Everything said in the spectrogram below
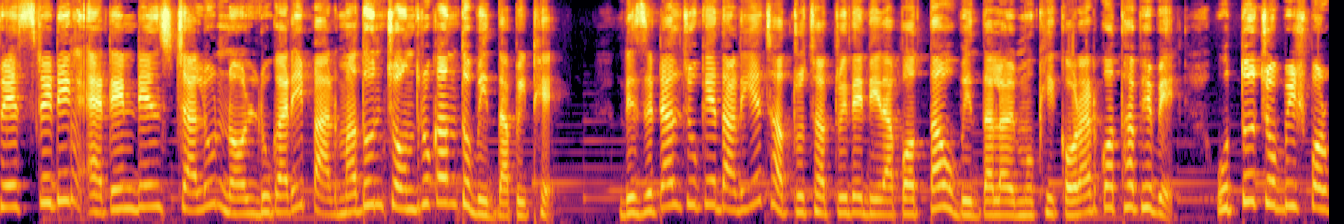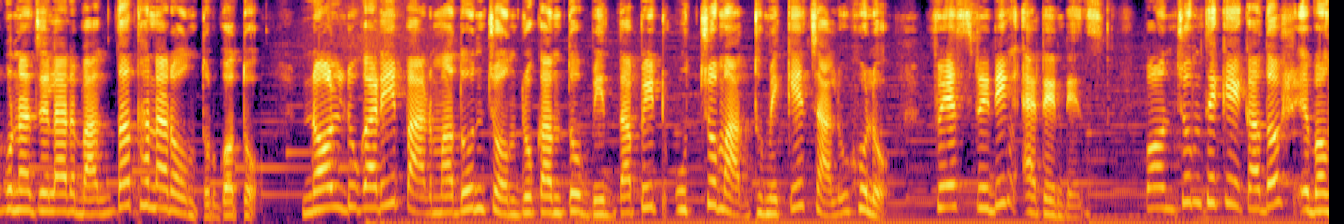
ফেস রিডিং অ্যাটেন্ডেন্স চালু নলডুগারি পারমাদন চন্দ্রকান্ত বিদ্যাপীঠে। ডিজিটাল যুগে দাঁড়িয়ে ছাত্রছাত্রীদের নিরাপত্তা ও বিদ্যালয়মুখী করার কথা ভেবে উত্তর চব্বিশ পরগনা জেলার বাগদা থানার অন্তর্গত নলডুগারি পারমাদন চন্দ্রকান্ত বিদ্যাপীঠ উচ্চ মাধ্যমিকে চালু হল ফেস রিডিং অ্যাটেন্ডেন্স। পঞ্চম থেকে একাদশ এবং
